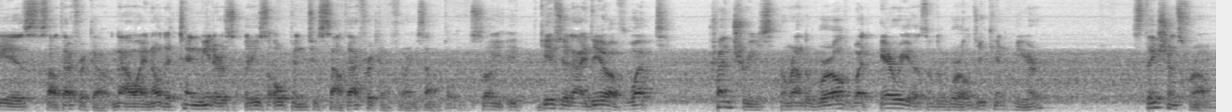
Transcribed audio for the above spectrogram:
is South Africa. Now I know that 10 meters is open to South Africa, for example. So it gives you an idea of what countries around the world, what areas of the world you can hear stations from.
